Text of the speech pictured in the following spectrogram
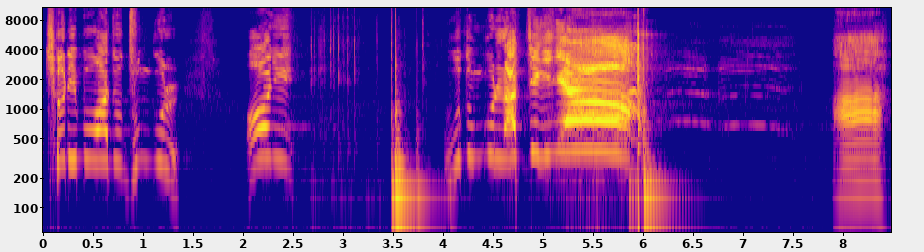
저리 보아도 둥굴. 아니 우둥굴 납작이냐? 아,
